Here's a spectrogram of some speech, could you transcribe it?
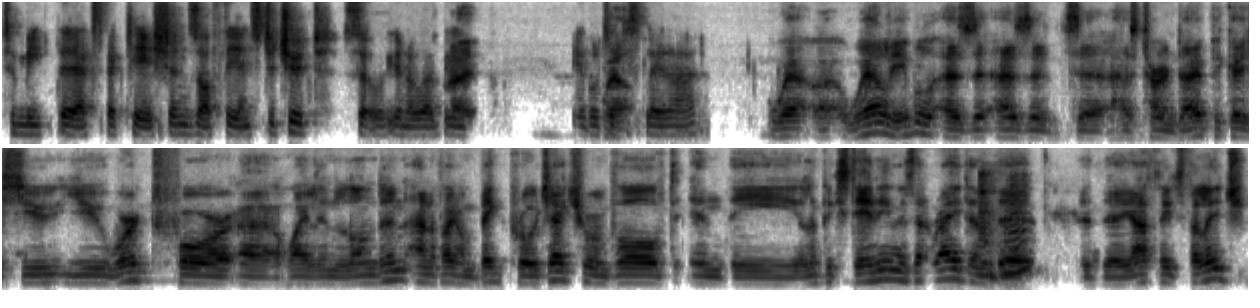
to meet the expectations of the institute. So you know, I'd be right. able to well, display that well uh, well able as as it uh, has turned out because you you worked for uh, a while in London and in fact on big projects you were involved in the Olympic Stadium is that right and mm-hmm. the, the athletes village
